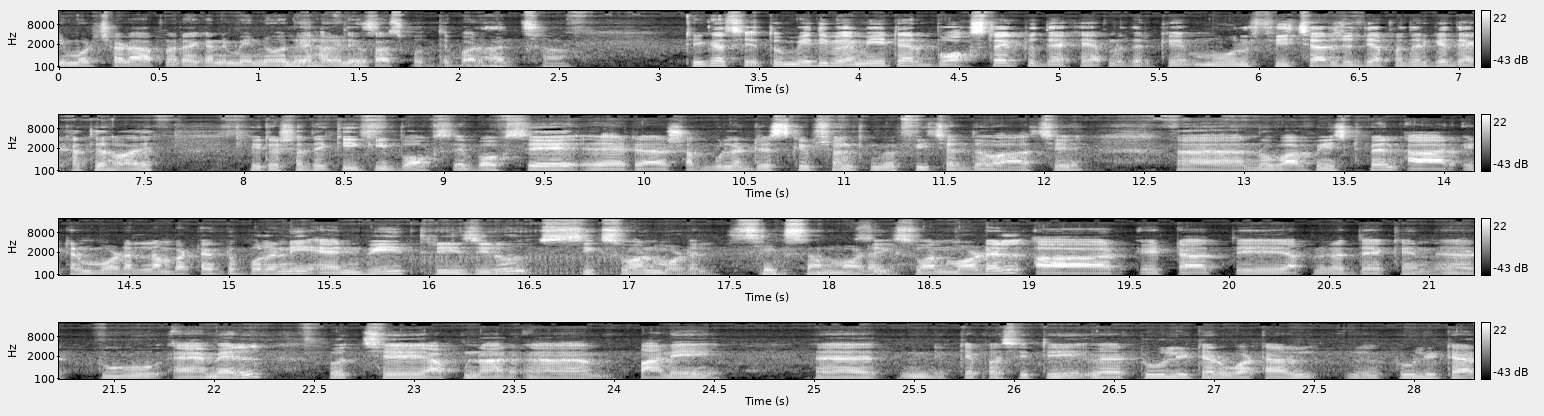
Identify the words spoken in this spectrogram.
রিমোট ছাড়া আপনারা এখানে ম্যানুয়ালি হাতেও কাজ করতে পারবেন। আচ্ছা। ঠিক আছে? তো মেদিবে আমি এটার বক্সটা একটু দেখাই আপনাদেরকে। মূল ফিচার যদি আপনাদেরকে দেখাতে হয় এটার সাথে কি কি বক্স বক্সে এটা সবগুলো ডেসক্রিপশন কিংবা ফিচার দেওয়া আছে। নোভা মিস্ট পেন আর এটার মডেল নাম্বারটা একটু বলে নিই NV three zero six one model six one model six one model আর এটাতে আপনারা দেখেন টু এম এল হচ্ছে আপনার পানি capacity two litre water two litre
